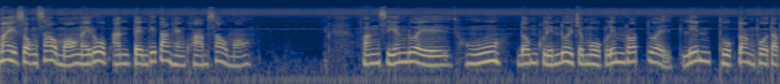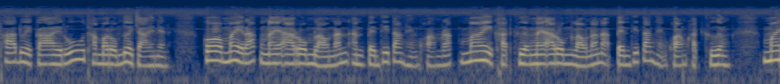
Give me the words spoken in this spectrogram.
ไม่ทรงเศร้าหมองในรูปอันเป็นที่ตั้งแห่งความเศร้าหมอง ฟังเสียงด้วยหูดมกลิ่นด้วยจมูกลิ้มรสด้วยลิ้นถูกต้องโพธาภาด้วยกายรู้ธรรมอารมณ์ด้วยใจเนี่ยก็ไม่รักในอารมณ์เหล่านั้น อันเป็นที่ตั้งแห่งความรัก ไม่ขัดเคืองในอารมณ์เหล่านั้นอะเป็นที่ตั้งแห่งความขัดเคือง ไม่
